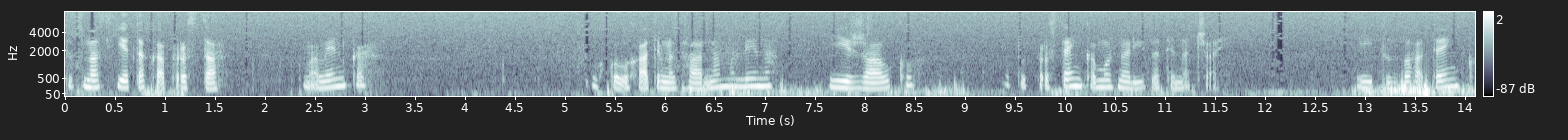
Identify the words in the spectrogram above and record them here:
Тут у нас є така проста малинка. Коло хати в нас гарна малина. Її жалко. Тут простенька можна різати на чай. Її тут багатенько.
